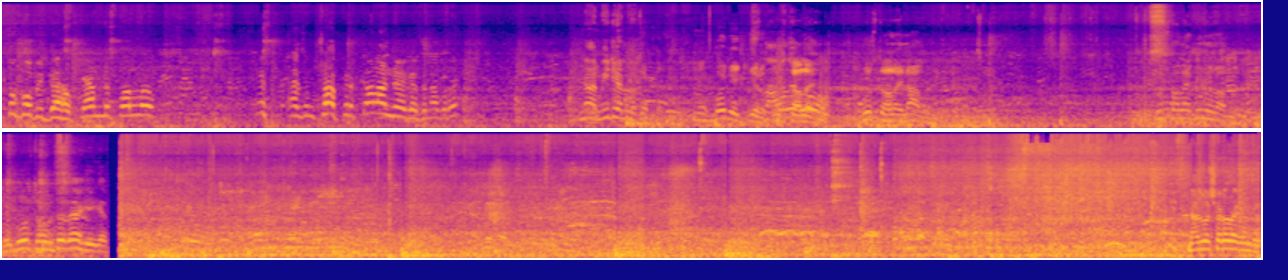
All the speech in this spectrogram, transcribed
কত গভীর দেখো কেমনে পড়ল? ইস, একদম সব করে কালার হয়ে গেছে না করে না মিডিয়ার লোক কি হলো? বুঝতে হলাই বুঝতে লাভ বুঝতে হলাই কোনো লাভ নেই। নাজবুল সরে দেখেন তো।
